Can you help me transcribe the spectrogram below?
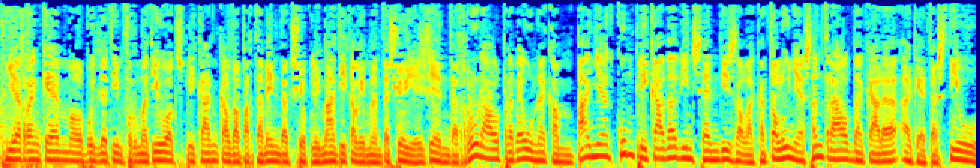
I arrenquem el butlletí informatiu explicant que el Departament d'Acció Climàtica, Alimentació i Agenda Rural preveu una campanya complicada d'incendis a la Catalunya central de cara a aquest estiu.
